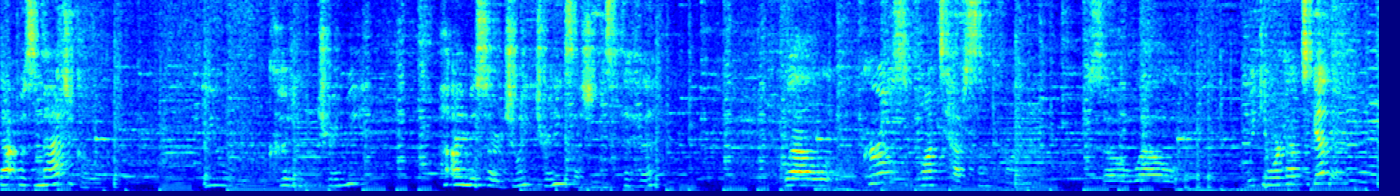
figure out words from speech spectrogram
That was magical. You couldn't train me? I miss our joint training sessions. well, girls want to have some fun. So, well, we can work out together.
